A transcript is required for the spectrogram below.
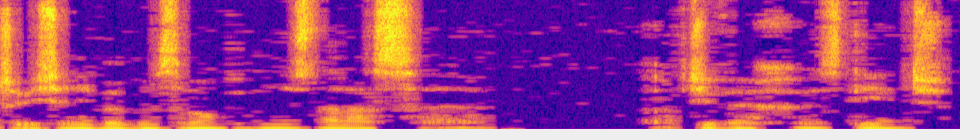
Oczywiście nie byłbym sobą, gdybym nie znalazł e, prawdziwych zdjęć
